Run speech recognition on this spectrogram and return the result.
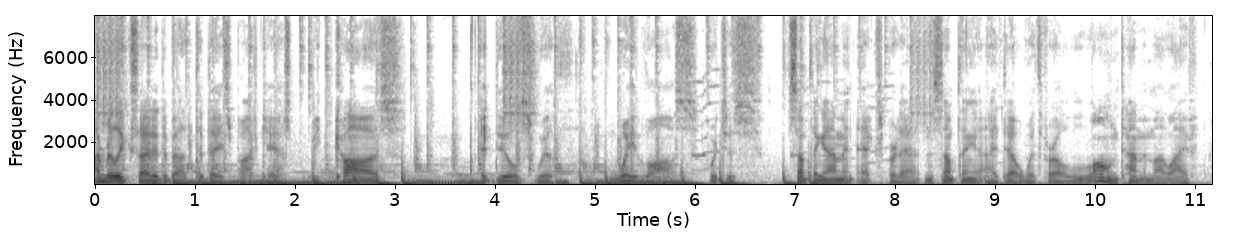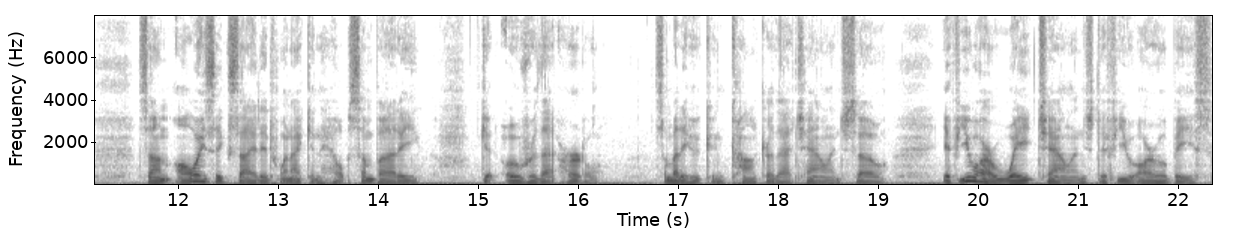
I'm really excited about today's podcast because it deals with weight loss, which is something I'm an expert at and something I dealt with for a long time in my life. So I'm always excited when I can help somebody get over that hurdle, somebody who can conquer that challenge. So if you are weight challenged, if you are obese,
